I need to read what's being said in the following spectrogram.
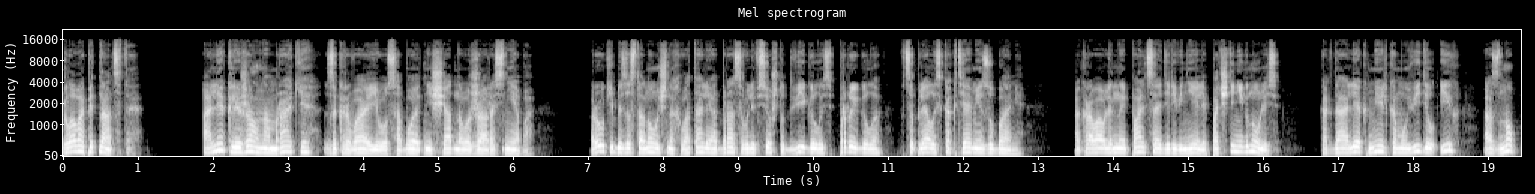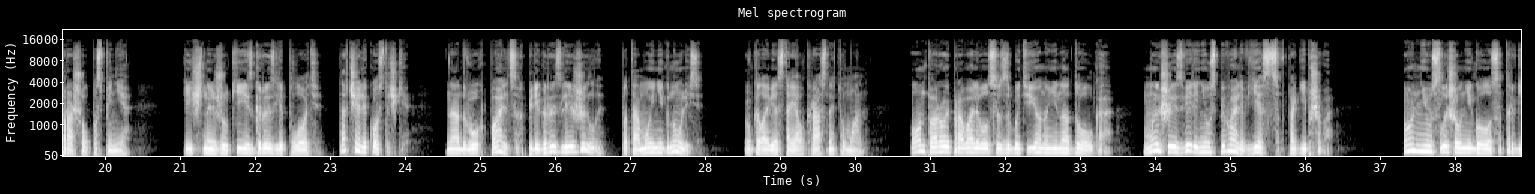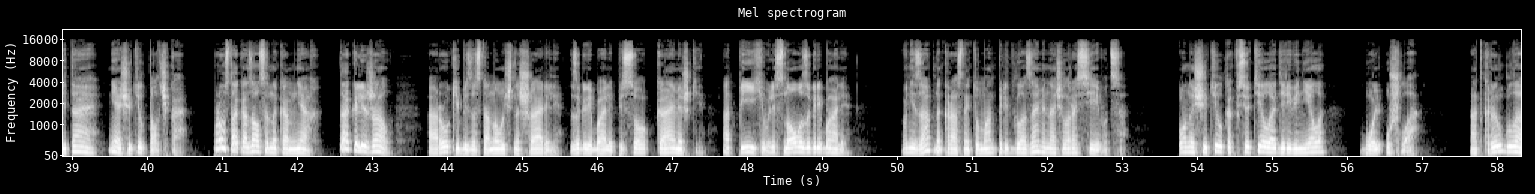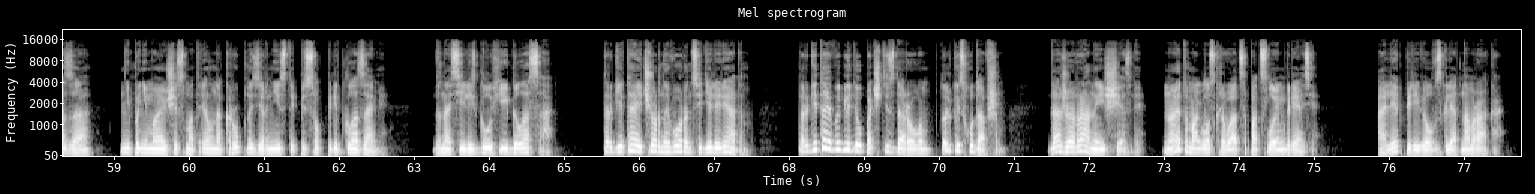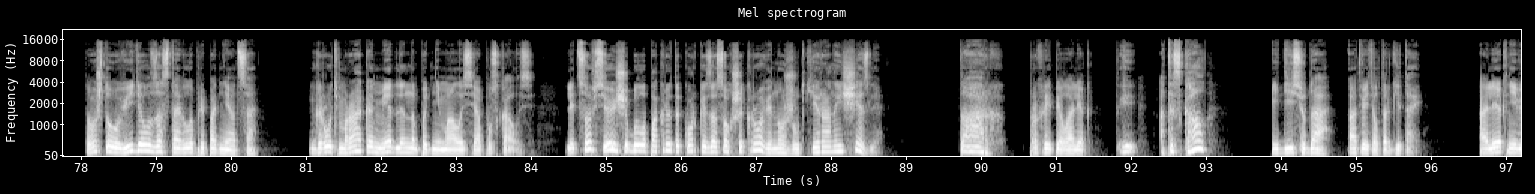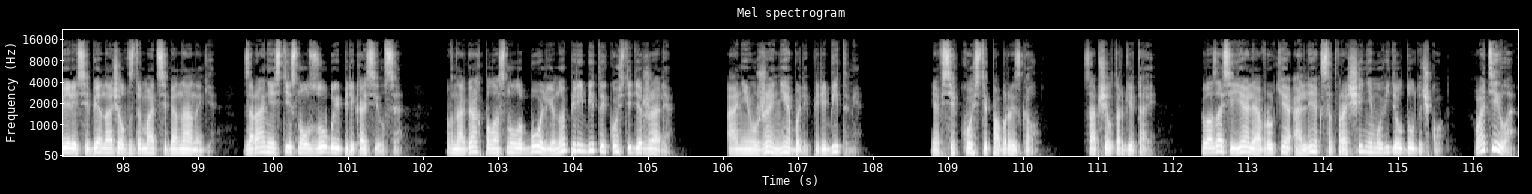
Глава 15. Олег лежал на мраке, закрывая его собой от нещадного жара с неба. Руки безостановочно хватали и отбрасывали все, что двигалось, прыгало, вцеплялось когтями и зубами. Окровавленные пальцы одеревенели, почти не гнулись. Когда Олег мельком увидел их, озноб прошел по спине. Хищные жуки изгрызли плоть, торчали косточки. На двух пальцах перегрызли и жилы, потому и не гнулись. В голове стоял красный туман. Он порой проваливался в забытье, но ненадолго. Мыши и звери не успевали въесться в погибшего. Он не услышал ни голоса Таргитая, не ощутил толчка. Просто оказался на камнях, так и лежал, а руки безостановочно шарили, загребали песок, камешки, отпихивали, снова загребали. Внезапно красный туман перед глазами начал рассеиваться. Он ощутил, как все тело одеревенело, боль ушла. Открыл глаза, непонимающе смотрел на крупнозернистый песок перед глазами. Доносились глухие голоса. Таргитай и Черный Ворон сидели рядом. Таргитай выглядел почти здоровым, только исхудавшим. Даже раны исчезли, но это могло скрываться под слоем грязи. Олег перевел взгляд на мрака. То, что увидел, заставило приподняться. Грудь мрака медленно поднималась и опускалась. Лицо все еще было покрыто коркой засохшей крови, но жуткие раны исчезли. «Тарх!» — прохрипел Олег. «Ты отыскал?» «Иди сюда!» — ответил Таргитай. Олег, не веря себе, начал вздымать себя на ноги. Заранее стиснул зубы и перекосился. В ногах полоснуло болью, но перебитые кости держали. Они уже не были перебитыми. «Я все кости побрызгал», — сообщил Таргитай. Глаза сияли, а в руке Олег с отвращением увидел дудочку. «Хватило!»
